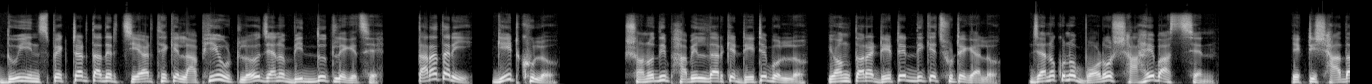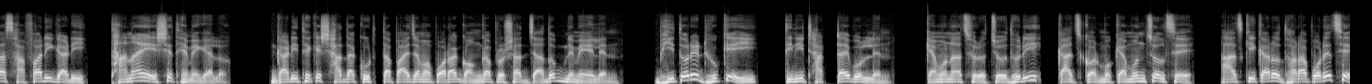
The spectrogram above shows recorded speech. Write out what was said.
দুই ইন্সপেক্টর তাদের চেয়ার থেকে লাফিয়ে উঠল যেন বিদ্যুৎ লেগেছে। তাড়াতাড়ি, গেট খুলো। সনদীপ হাবিলদারকে ডেটে বলল এবং তারা ডেটের দিকে ছুটে গেল। যেন কোনো বড় সাহেব আসছেন। একটি সাদা সাফারি গাড়ি থানায় এসে থেমে গেল। গাড়ি থেকে সাদা কুর্তা পায়জামা পরা গঙ্গাপ্রসাদ যাদব নেমে এলেন। ভিতরে ঢুকেই তিনি ঠাট্টায় বললেন কেমন আছো চৌধুরী? কাজকর্ম কেমন চলছে? আজ কি কারও ধরা পড়েছে?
